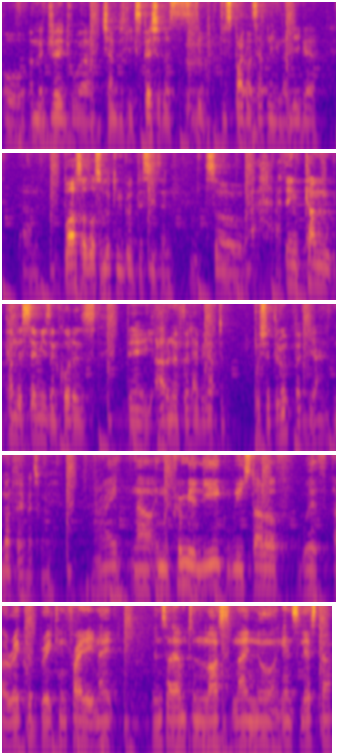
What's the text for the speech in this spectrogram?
or a Madrid who are Champions League specialists, d- despite what's happening in La Liga, um, Barca is also looking good this season. So I think come come the semis and quarters, they I don't know if they'll have enough to push it through, but yeah, not favorites for me. All right. Now in the Premier League, we start off with a record-breaking Friday night when Southampton lost 9-0 against Leicester.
